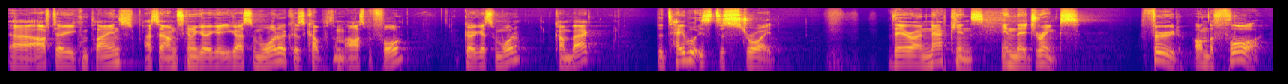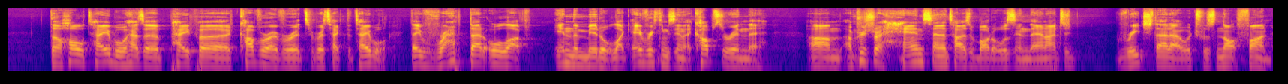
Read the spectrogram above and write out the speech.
uh, after he complains. I say I'm just going to go get you guys some water because a couple of them asked before. Go get some water. Come back. The table is destroyed. There are napkins in their drinks, food on the floor. The whole table has a paper cover over it to protect the table. They've wrapped that all up in the middle, like everything's in there. Cups are in there. Um, I'm pretty sure a hand sanitizer bottle was in there, and I had to reach that out, which was not fun.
